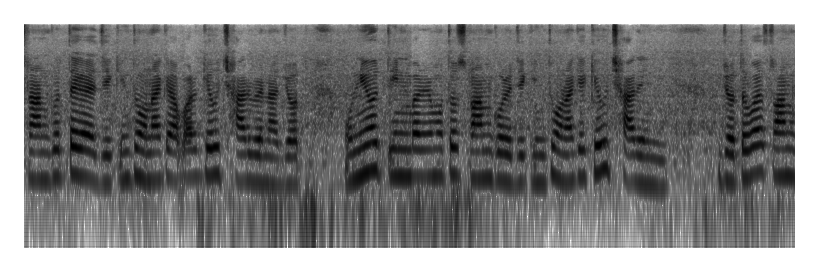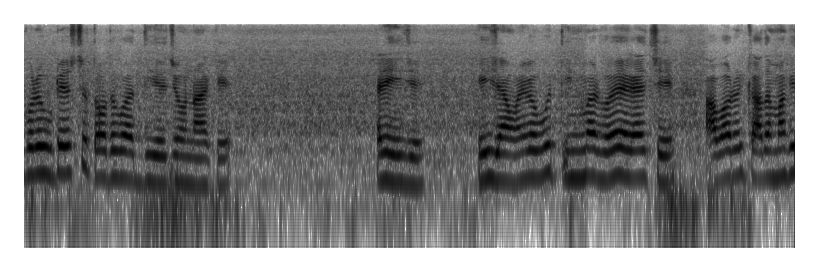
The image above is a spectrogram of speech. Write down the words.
স্নান করতে গেছে, কিন্তু ওনাকে আবার কেউ ছাড়বে না। যত, উনিও তিনবারের মতো স্নান করেছে, কিন্তু ওনাকে কেউ ছাড়েনি। যতবার স্নান করে উঠে এসছে, ততবার দিয়েছে ওনাকে। আর এই যে, এই জামাইবাবু তিনবার হয়ে গেছে, আবার ওই কাদামাকে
